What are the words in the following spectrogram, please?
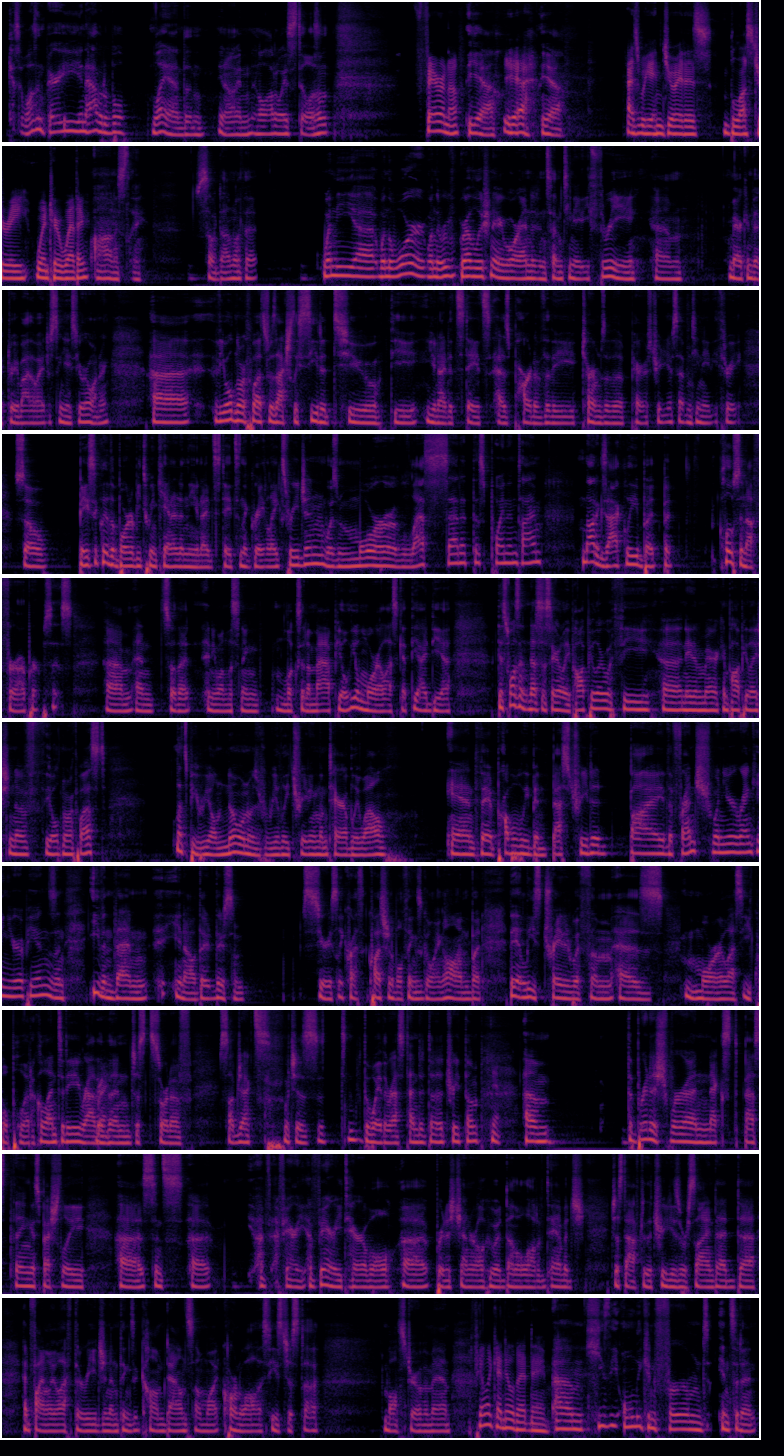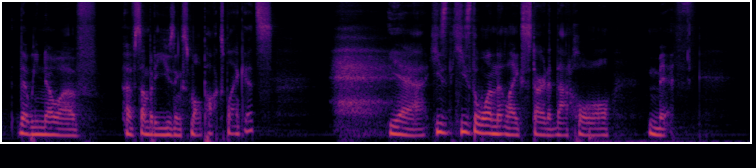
because it wasn't very inhabitable land and, you know, in, in a lot of ways still isn't. Fair enough. Yeah. Yeah. Yeah. As we enjoy this blustery winter weather. Honestly, so done with it. When the uh, when the war when the Revolutionary War ended in 1783, um, American victory, by the way, just in case you were wondering, uh, the Old Northwest was actually ceded to the United States as part of the terms of the Paris Treaty of 1783. So basically, the border between Canada and the United States in the Great Lakes region was more or less set at this point in time. Not exactly, but but close enough for our purposes. Um, and so that anyone listening looks at a map, you'll you'll more or less get the idea. This wasn't necessarily popular with the uh, Native American population of the Old Northwest. Let's be real, no one was really treating them terribly well, and they had probably been best treated by the French when you're ranking Europeans. And even then, you know, there, there's some seriously questionable things going on, but they at least traded with them as more or less equal political entity rather right. than just sort of subjects, which is the way the rest tended to treat them. Yeah. Um, the British were a next best thing, especially uh, since uh, a, very a very terrible uh, British general who had done a lot of damage just after the treaties were signed had uh, had finally left the region and things had calmed down somewhat. Cornwallis, he's just a monster of a man. I feel like I know that name. Um, he's the only confirmed incident that we know of of somebody using smallpox blankets. yeah, he's he's the one that like started that whole myth.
